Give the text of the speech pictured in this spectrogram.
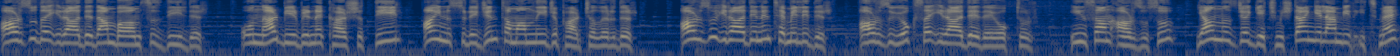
arzu da iradeden bağımsız değildir. Onlar birbirine karşıt değil, aynı sürecin tamamlayıcı parçalarıdır. Arzu iradenin temelidir. Arzu yoksa irade de yoktur. İnsan arzusu yalnızca geçmişten gelen bir itme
